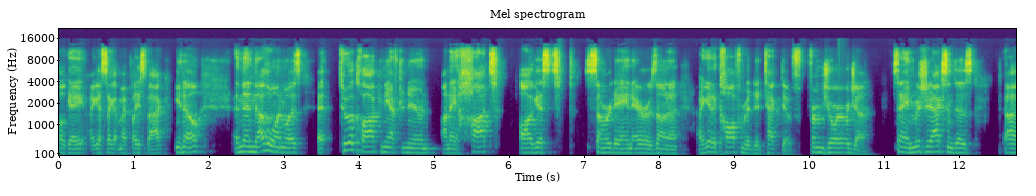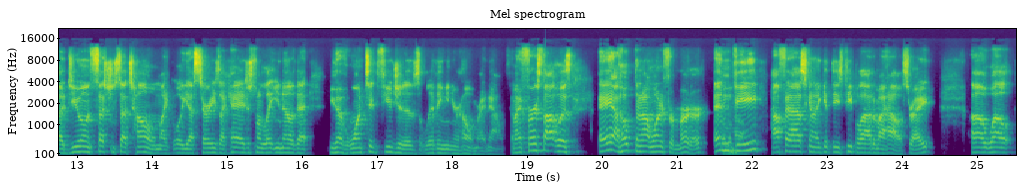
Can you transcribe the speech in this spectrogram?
okay, I guess I got my place back, you know? And then the other one was at two o'clock in the afternoon on a hot August summer day in Arizona, I get a call from a detective from Georgia saying, Mr. Jackson, does uh, do you own such and such home? I'm like, well, yes, sir. He's like, hey, I just want to let you know that you have wanted fugitives living in your home right now. And my first thought was, A, I hope they're not wanted for murder. And B, how fast can I get these people out of my house? Right. Uh, well,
